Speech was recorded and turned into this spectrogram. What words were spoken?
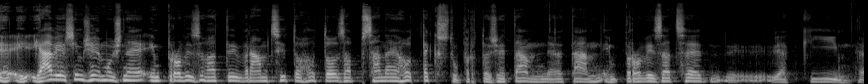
e, já věřím, že je možné improvizovat i v rámci tohoto zapsaného textu, protože ta, ta improvizace, jaký e,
